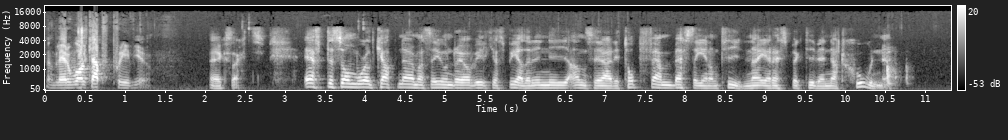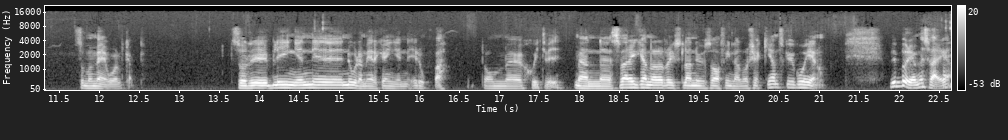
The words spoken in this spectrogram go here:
Då blir det World Cup Preview. Exakt. Eftersom World Cup närmar sig undrar jag vilka spelare ni anser är de topp fem bästa genom tiderna i respektive nation som är med i World Cup. Så det blir ingen eh, Nordamerika, ingen Europa. De eh, skiter vi. Men eh, Sverige, Kanada, Ryssland, USA, Finland och Tjeckien ska ju gå igenom. Vi börjar med Sverige.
